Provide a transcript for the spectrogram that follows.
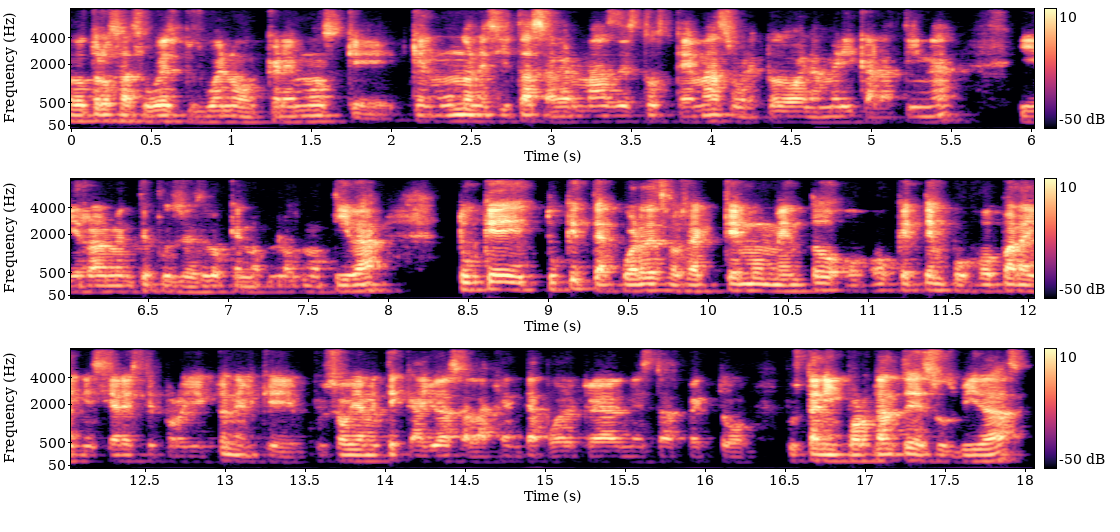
Nosotros a su vez, pues bueno, creemos que, que el mundo necesita saber más de estos temas, sobre todo en América Latina, y realmente pues es lo que nos, motiva. ¿Tú qué, ¿Tú qué te acuerdas, o sea, qué momento o, qué te empujó para iniciar este proyecto en el que pues obviamente que ayudas a la gente a poder crear en este aspecto pues tan importante de sus vidas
